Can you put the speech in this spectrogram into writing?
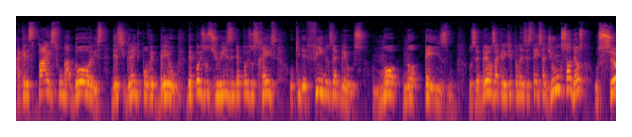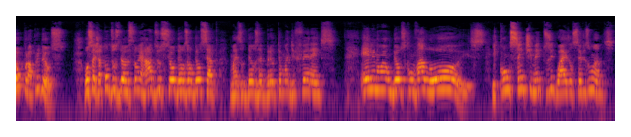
aqueles pais fundadores desse grande povo hebreu, depois os juízes depois os reis. O que define os hebreus? Monoteísmo. Os hebreus acreditam na existência de um só Deus, o seu próprio Deus. Ou seja, todos os deuses estão errados e o seu Deus é o Deus certo. Mas o Deus hebreu tem uma diferença. Ele não é um Deus com valores e com sentimentos iguais aos seres humanos.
